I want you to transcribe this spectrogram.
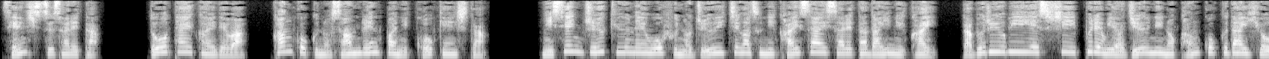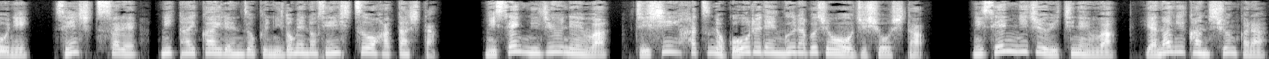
選出された。同大会では、韓国の3連覇に貢献した。2019年オフの11月に開催された第2回 WBSC プレミア12の韓国代表に選出され、2大会連続2度目の選出を果たした。2020年は自身初のゴールデングラブ賞を受賞した。2021年は柳寛春から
